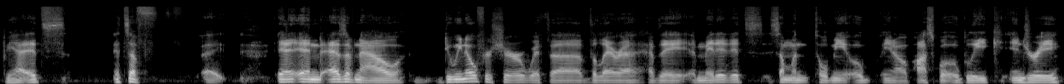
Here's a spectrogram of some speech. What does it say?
But yeah, it's it's a, uh, and, and, as of now, do we know for sure with uh, Valera? Have they admitted it's? Someone told me, you know, a possible oblique injury.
